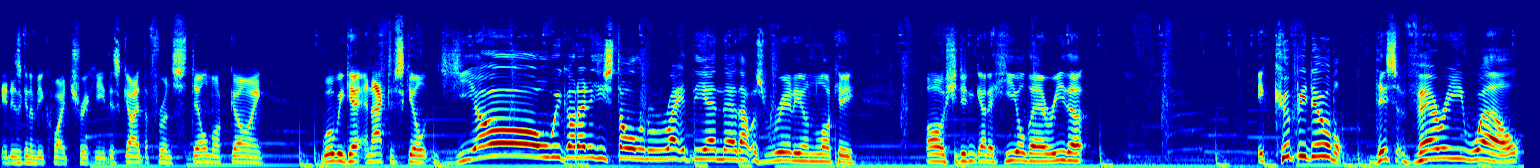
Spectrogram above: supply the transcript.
it is going to be quite tricky. This guy at the front still not going. Will we get an active skill? Yo, we got energy stolen right at the end there. That was really unlucky. Oh, she didn't get a heal there either. It could be doable. This very well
